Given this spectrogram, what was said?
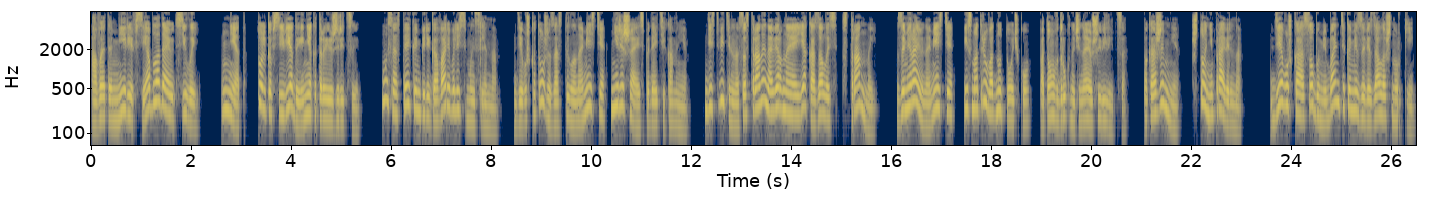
А в этом мире все обладают силой? Нет, только всеведы и некоторые жрецы. Мы со Стейком переговаривались мысленно. Девушка тоже застыла на месте, не решаясь подойти ко мне. Действительно, со стороны, наверное, я казалась странной. Замираю на месте и смотрю в одну точку, потом вдруг начинаю шевелиться. Покажи мне, что неправильно. Девушка особыми бантиками завязала шнурки.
